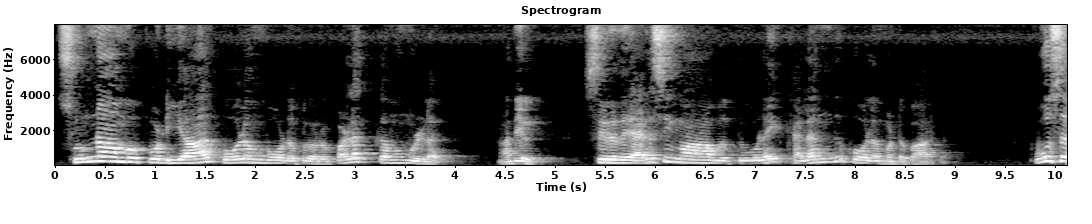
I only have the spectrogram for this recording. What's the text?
சுண்ணாம்பு பொடியால் கோலம் போடுகிற ஒரு பழக்கமும் உள்ளது. அதில் சிறிது அரிசி மாவு தூளை கலந்து கோலமிடுவார்கள் பூசை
